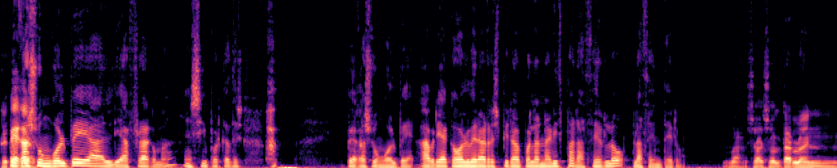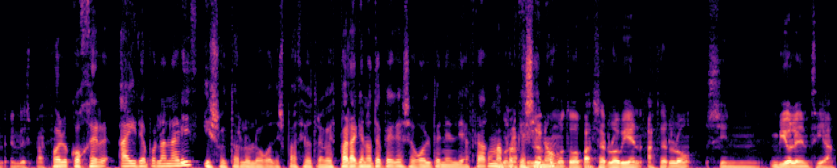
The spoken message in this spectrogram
pegas un golpe al diafragma en sí, porque haces. Pegas un golpe. Habría que volver a respirar por la nariz para hacerlo placentero. O sea, soltarlo en, en despacio. Por coger aire por la nariz y soltarlo luego despacio otra vez para que no te pegue ese golpe en el diafragma, Bueno, porque al si no. como todo, para hacerlo bien, hacerlo sin violencia.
